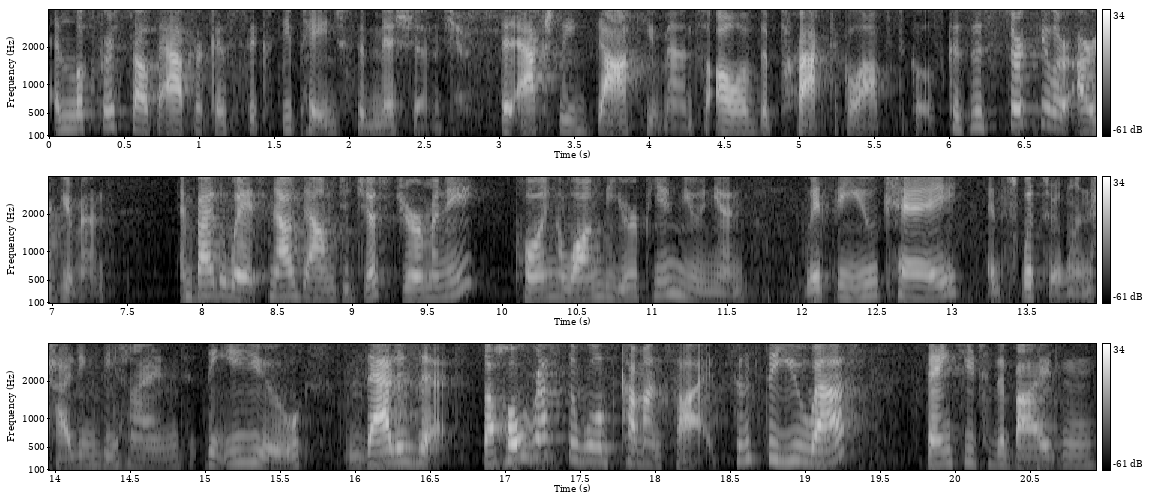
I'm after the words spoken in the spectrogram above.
and look for South Africa's 60 page submission yes. that actually documents all of the practical obstacles. Because this circular argument, and by the way, it's now down to just Germany pulling along the European Union, with the UK and Switzerland hiding behind the EU. That is it. The whole rest of the world's come on side. Since the US, thank you to the Biden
